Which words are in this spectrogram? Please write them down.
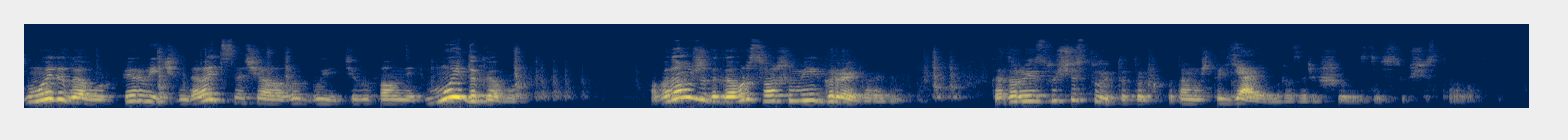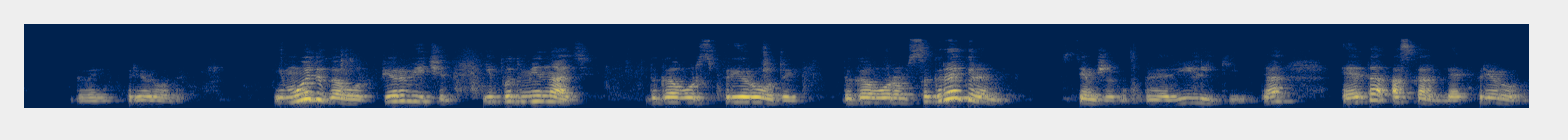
мой договор первичный, давайте сначала вы будете выполнять мой договор, а потом уже договор с вашими эгрегорами, которые существуют-то только потому, что я им разрешила здесь существовать, говорит природа. И мой договор первичен. И подминать договор с природой договором с эгрегорами, с тем же, например, религией, да, это оскорблять природу.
